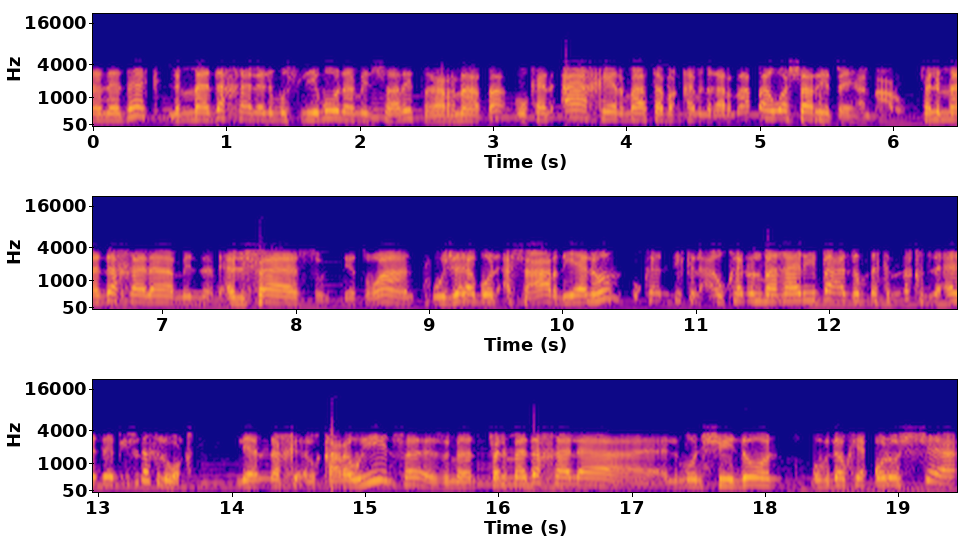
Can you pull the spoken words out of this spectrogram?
آنذاك لما دخل المسلمون من شريط غرناطة وكان آخر ما تبقى من غرناطة هو شريطها المعروف. فلما دخل من الفاس والتطوان وجابوا الأشعار ديالهم وكان ديك وكانوا المغاربة عندهم ذاك النقد الأدبي في ذاك الوقت. لأن القرويين في زمان فلما دخل المنشدون وبداو كيقولوا الشعر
